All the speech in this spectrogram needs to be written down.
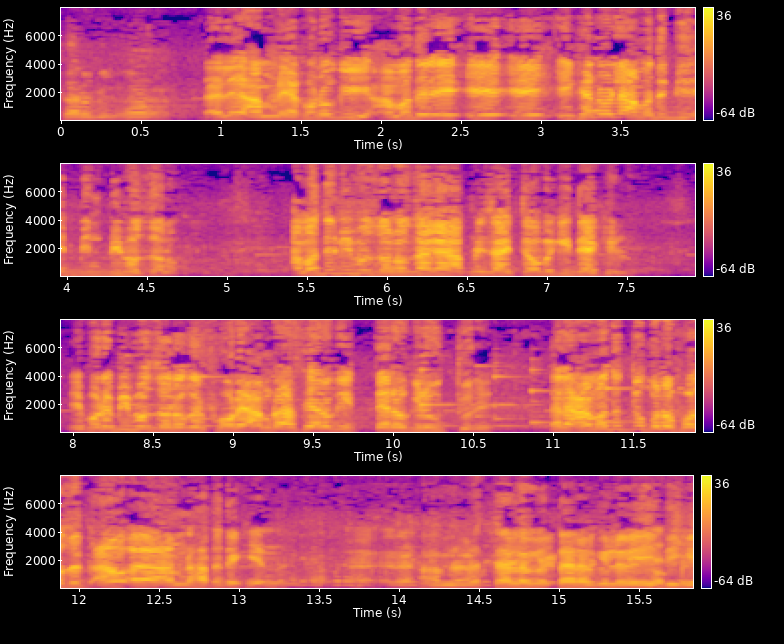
তেরো কিলো হ্যাঁ। তাইলে আমরা এখনও কি আমাদের এখানে হলে আমাদের বিপজ্জনক। আমাদের বিপজ্জনক জায়গায় আপনি যাইতে হবে কি দেখিল। এরপরে বিপজ্জনকের পরে আমরা আছি আরও কি তেরো কিলো উত্তরে। তাহলে আমাদের তো কোনো প্রজেক্ট আমরা হাতে দেখিয়ে না। আপনারা তেরো তেরো কিলো এইদিকে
